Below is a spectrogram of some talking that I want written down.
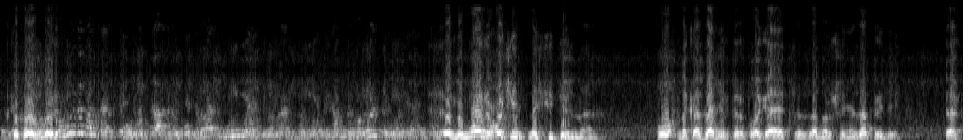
кто кого сборит? Э, Мы можем очень относительно по наказанию, которое полагается за нарушение заповедей, так,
